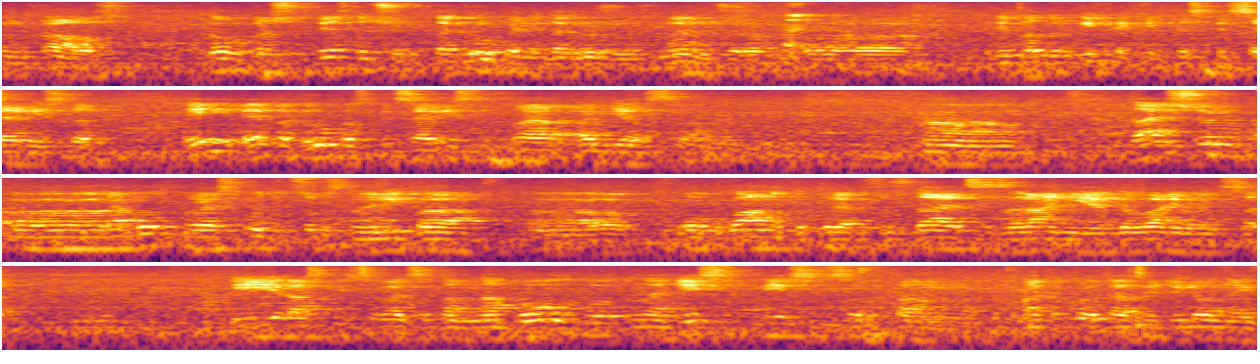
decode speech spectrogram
in-house, но в большинстве случаев это группа недогруженных менеджеров, а, либо других каких-то специалистов. И это группа специалистов агентства. А, дальше работа происходит, собственно, либо по плану, который обсуждается, заранее оговаривается и расписывается там на полгода, на 10 месяцев, там, на какой-то определенный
